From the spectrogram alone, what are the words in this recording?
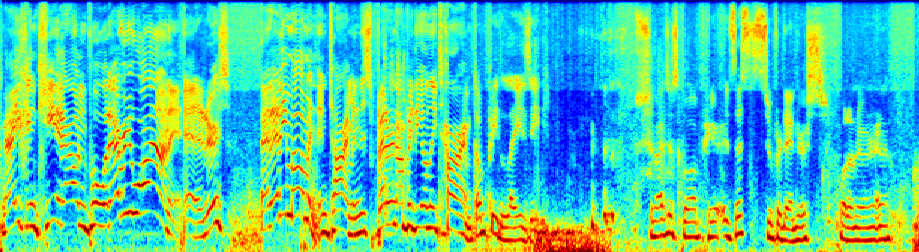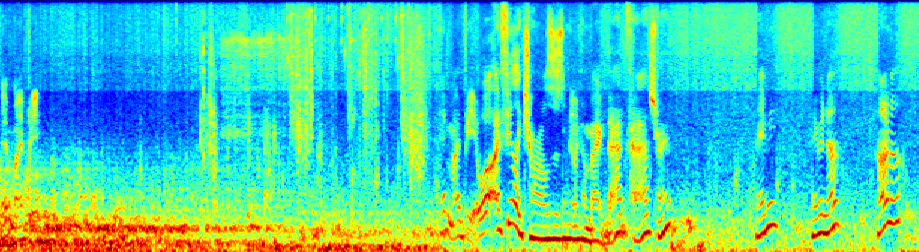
Now you can key it out and put whatever you want on it, editors. At any moment in time, and this better not be the only time. Don't be lazy. Should I just go up here? Is this super dangerous, what I'm doing right now? It might be. It might be. Well, I feel like Charles isn't gonna come back that fast, right? Maybe? Maybe not? I don't know.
